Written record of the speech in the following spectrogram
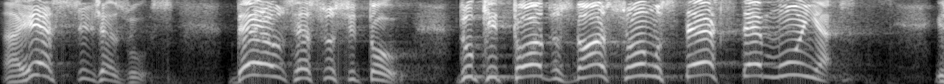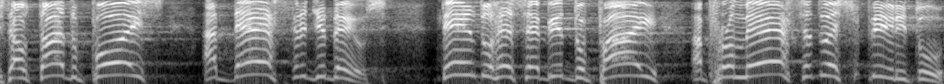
A este Jesus Deus ressuscitou, do que todos nós somos testemunhas. Exaltado, pois, a destra de Deus, tendo recebido do Pai a promessa do Espírito,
